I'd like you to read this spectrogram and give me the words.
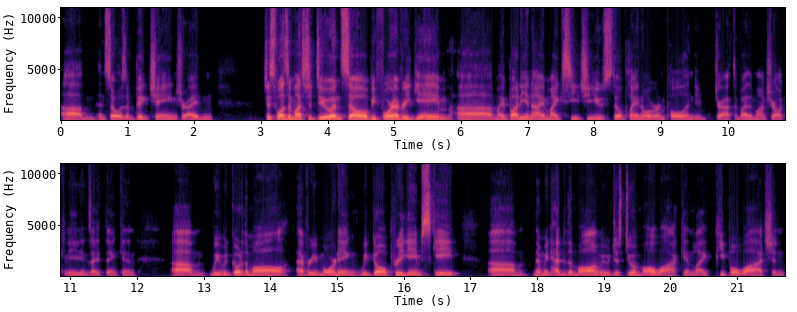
Um and so it was a big change, right? And just wasn't much to do. And so before every game, uh, my buddy and I, Mike Sici, who's still playing over in Poland, he drafted by the Montreal Canadiens, I think. And um, we would go to the mall every morning. We'd go pregame skate. Um, then we'd head to the mall and we would just do a mall walk and like people watch and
